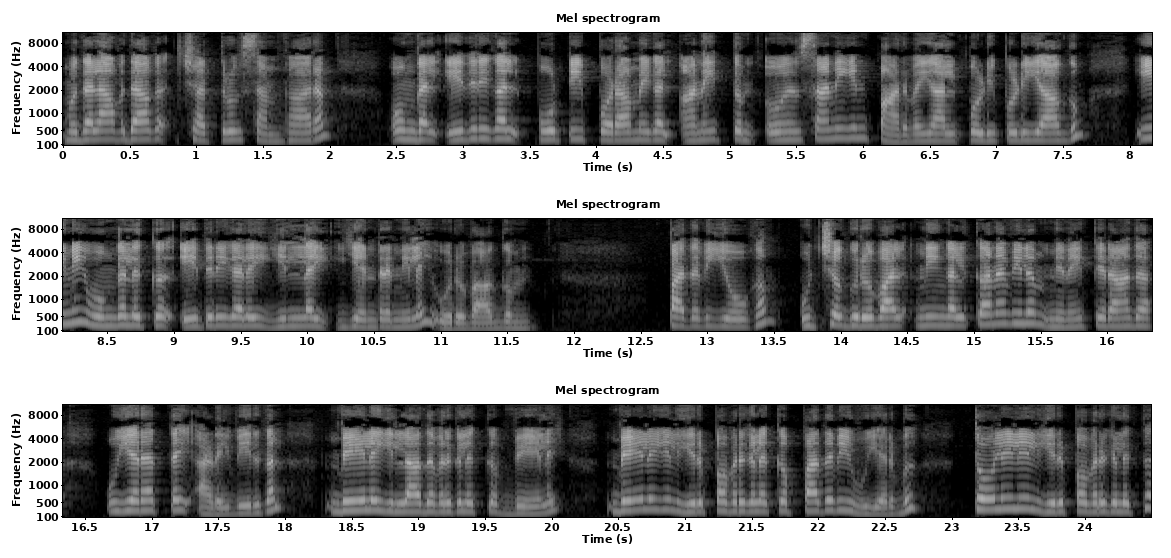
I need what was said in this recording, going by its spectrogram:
முதலாவதாக சத்ரு சம்ஹாரம். உங்கள் எதிரிகள் போட்டி பொறாமைகள் அனைத்தும் சனியின் பார்வையால் பொடி பொடியாகும். இனி உங்களுக்கு எதிரிகளே இல்லை என்ற நிலை உருவாகும். பதவியோகம் உச்சகுருவால் நீங்கள் கனவிலும் நினைத்திராத உயரத்தை அடைவீர்கள். வேலை இல்லாதவர்களுக்கு வேலை வேலையில் இருப்பவர்களுக்கு பதவி உயர்வு தொழிலில் இருப்பவர்களுக்கு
